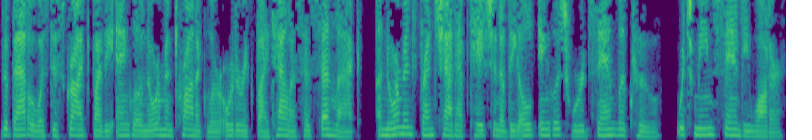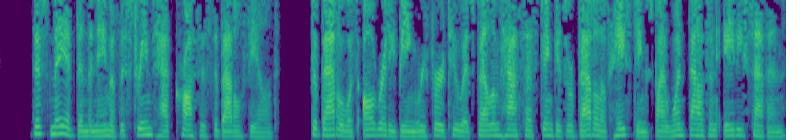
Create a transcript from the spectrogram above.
the battle was described by the Anglo-Norman chronicler Orderic Vitalis as Senlac, a Norman-French adaptation of the Old English word Sandlacu, which means sandy water. This may have been the name of the stream that crosses the battlefield. The battle was already being referred to as Bellum Hastings or Battle of Hastings by 1087,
